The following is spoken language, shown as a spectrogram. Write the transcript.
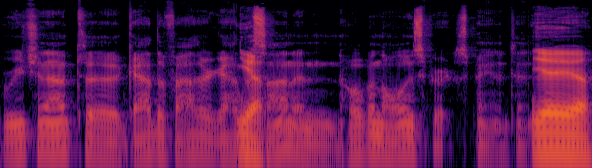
reaching out to God the Father, God Yeah. the Son, and hoping the Holy Spirit is paying attention. Yeah, yeah.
